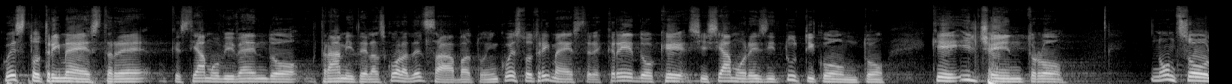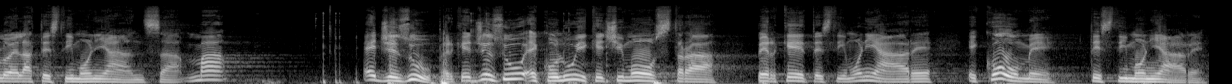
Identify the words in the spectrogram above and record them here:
questo trimestre che stiamo vivendo tramite la scuola del sabato, in questo trimestre credo che ci siamo resi tutti conto che il centro non solo è la testimonianza, ma è Gesù, perché Gesù è colui che ci mostra perché testimoniare e come testimoniare.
